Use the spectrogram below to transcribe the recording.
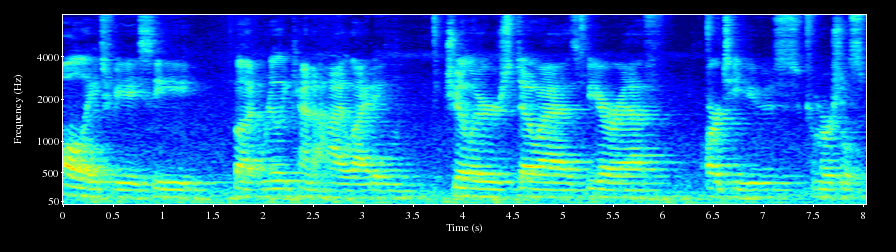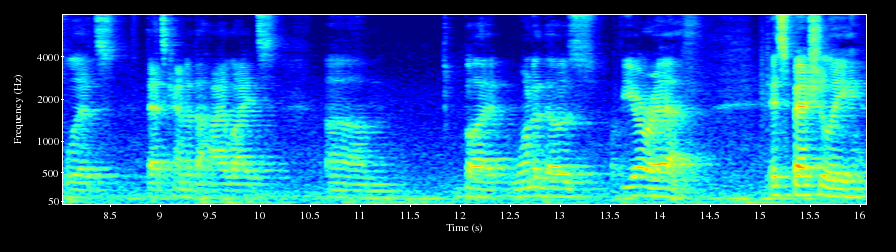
all HVAC, but really kind of highlighting chillers, DOAS, VRF, RTUs, commercial splits. That's kind of the highlights. Um, but one of those, VRF, especially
